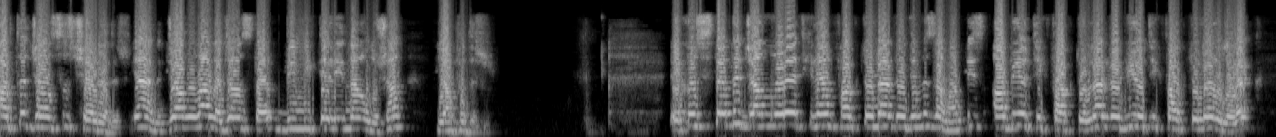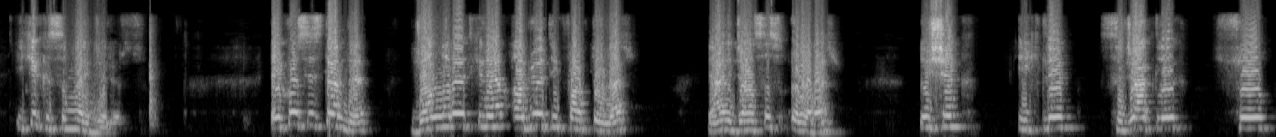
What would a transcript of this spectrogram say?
artı cansız çevredir. Yani canlılarla cansızların birlikteliğinden oluşan yapıdır. Ekosistemde canlıları etkileyen faktörler dediğimiz zaman biz abiyotik faktörler ve biyotik faktörler olarak iki kısımda inceliyoruz. Ekosistemde canlıları etkileyen abiyotik faktörler yani cansız öğeler, ışık, iklim, sıcaklık, su,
